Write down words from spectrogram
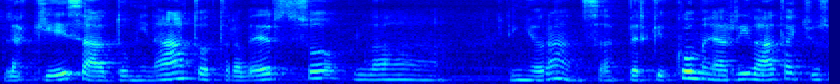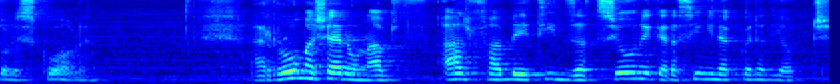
La Chiesa ha dominato attraverso l'ignoranza, perché come è arrivata ha chiuso le scuole. A Roma c'era una alfabetizzazione che era simile a quella di oggi.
